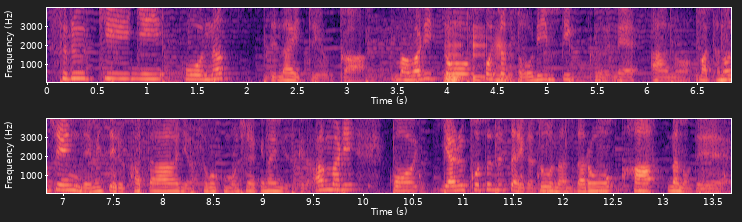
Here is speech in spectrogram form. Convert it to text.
する気にこうなってないというか、まあ、割とこうちょっとオリンピックねあの、まあ、楽しんで見てる方にはすごく申し訳ないんですけどあんまりこうやること自体がどうなんだろう派なので。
